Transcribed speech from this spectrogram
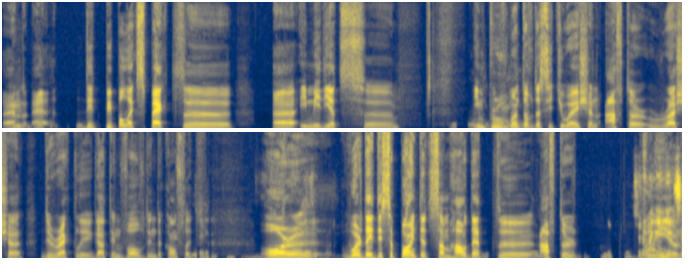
and uh, did people expect uh, uh, immediate uh, improvement of the situation after Russia directly got involved in the conflict, or were they disappointed somehow that after two years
